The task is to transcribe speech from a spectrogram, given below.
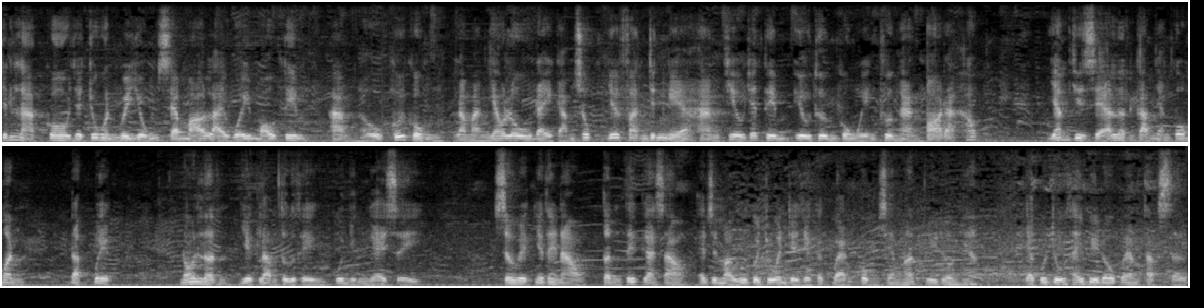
chính là cô và chú Huỳnh Huy Dũng sẽ mở lại quỹ mẫu tim hàng hữu. Cuối cùng là màn giao lưu đầy cảm xúc với fan chính nghĩa hàng triệu trái tim yêu thương cô Nguyễn Phương Hằng. Họ đã khóc, dám chia sẻ lên cảm nhận của mình, đặc biệt nói lên việc làm từ thiện của những nghệ sĩ. Sự việc như thế nào, tình tiết ra sao? Em xin mời quý cô chú anh chị và các bạn cùng xem hết video nhé dạ cô chú thấy video của em thật sự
